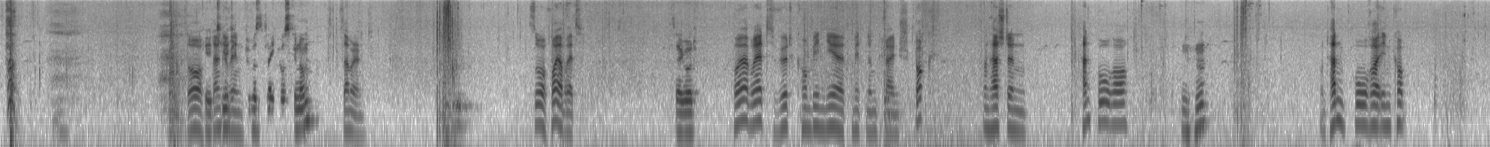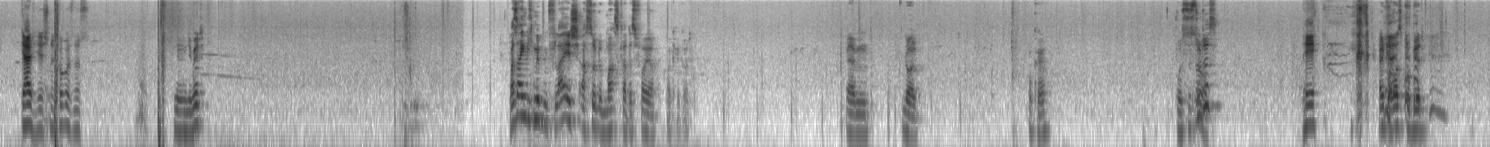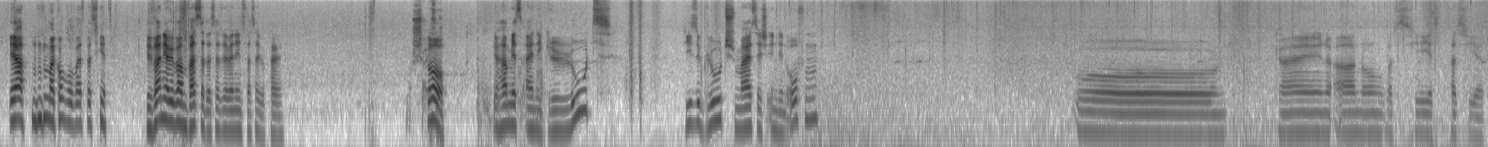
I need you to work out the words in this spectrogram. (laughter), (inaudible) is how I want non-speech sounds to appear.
So, okay, danke, Tier, Du wirst gleich rausgenommen. Sammeln. So, Feuerbrett. Sehr gut. Feuerbrett wird kombiniert mit einem kleinen Stock. Und hast den Handbohrer. Mhm. Und Handbohrer in Kom... Geil, hier ist eine Kokosnuss. Nehmen die mit. Was eigentlich mit dem Fleisch? Ach so, du machst gerade das Feuer. Okay, gut. Ähm, lol. Okay. Wusstest so. du das? Nee. Einfach ausprobiert. (laughs) Ja, (laughs) mal gucken, wo was passiert. Wir waren ja über dem Wasser, das heißt, wir werden ins Wasser gefallen. Oh, scheiße. So. Wir haben jetzt eine Glut. Diese Glut schmeiße ich in den Ofen. Und keine Ahnung, was hier jetzt passiert.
